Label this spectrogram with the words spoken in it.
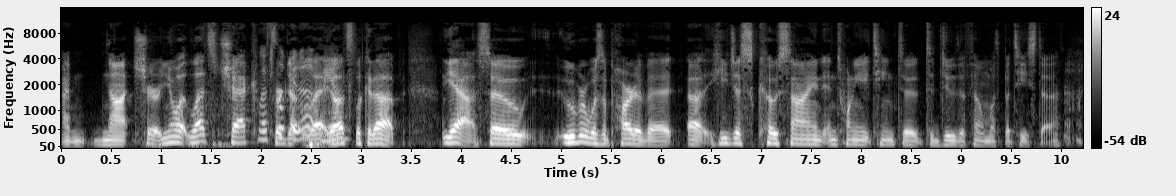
I'm not sure. You know what? Let's check. Let's for look it up, let, us look it up. Yeah. So Uber was a part of it. Uh, he just co-signed in 2018 to to do the film with Batista. Oh.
